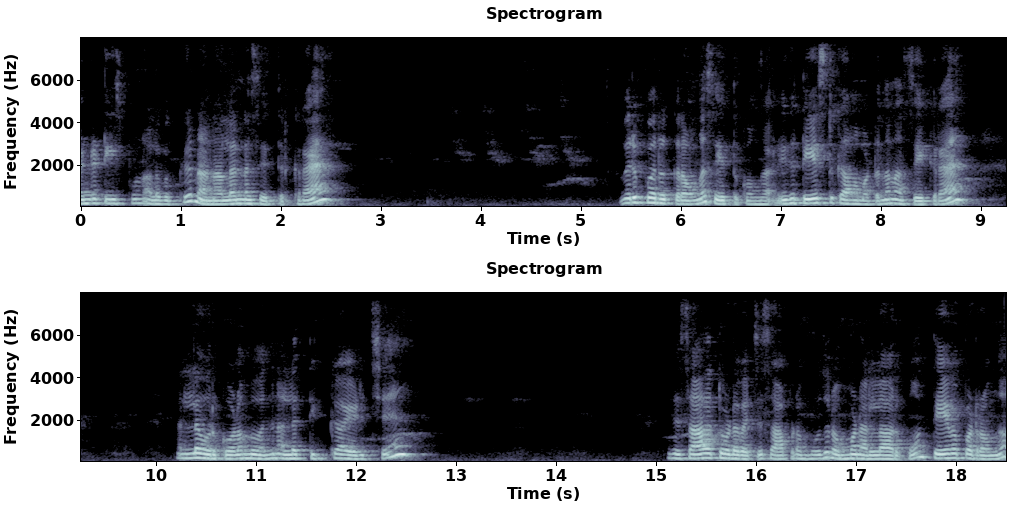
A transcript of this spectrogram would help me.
ரெண்டு டீஸ்பூன் அளவுக்கு நான் நல்லெண்ணெய் சேர்த்துருக்குறேன். விருப்பம் இருக்கிறவங்க சேர்த்துக்கோங்க. இது டேஸ்ட்டுக்காக மட்டும்தான் நான் சேர்க்குறேன். நல்ல ஒரு குழம்பு வந்து நல்லா திக்காயிடுச்சு இது சாதத்தோடு வச்சு சாப்பிடும்போது ரொம்ப நல்லாயிருக்கும் தேவைப்படுறவங்க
